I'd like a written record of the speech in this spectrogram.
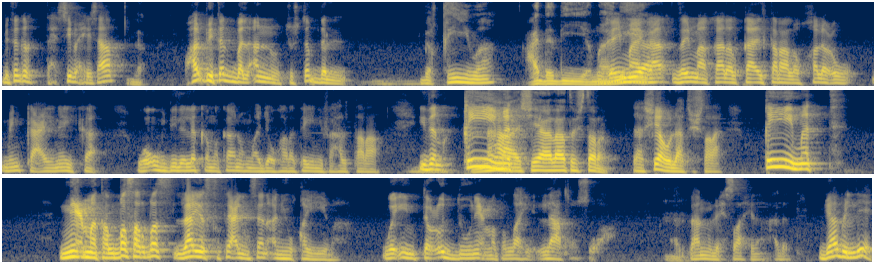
بتقدر تحسبها حساب؟ لا. وهل بتقبل أنه تستبدل؟ بقيمة عددية زي مالية؟ ما قال زي ما قال القائل ترى لو خلعوا منك عينيك وأبدل لك مكانهما جوهرتين فهل ترى؟ اذا إنها قيمه أشياء لا تشترى. الاشياء لا تشترى. قيمة نعمة البصر بس لا يستطيع الإنسان أن يقيمها وإن تعدوا نعمة الله لا تحصوها. لأنه الإحصاء هنا عدد. جاب الليل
